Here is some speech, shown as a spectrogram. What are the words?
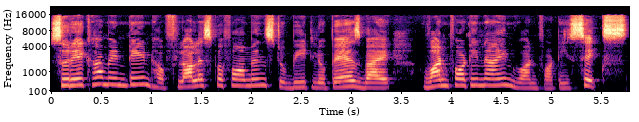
Surekha maintained her flawless performance to beat Lopez by 149 146.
